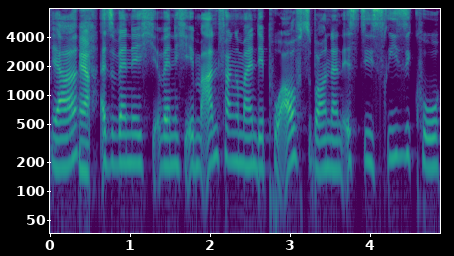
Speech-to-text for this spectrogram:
Ja? ja, also wenn ich, wenn ich eben anfange, mein Depot aufzubauen, dann ist dieses Risiko,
